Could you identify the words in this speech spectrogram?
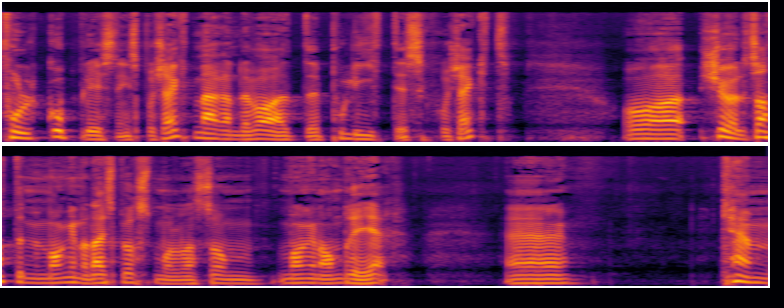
folkeopplysningsprosjekt mer enn det var et politisk prosjekt. Og sjøl satt jeg med mange av de spørsmålene som mange andre gjør. Eh, hvem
